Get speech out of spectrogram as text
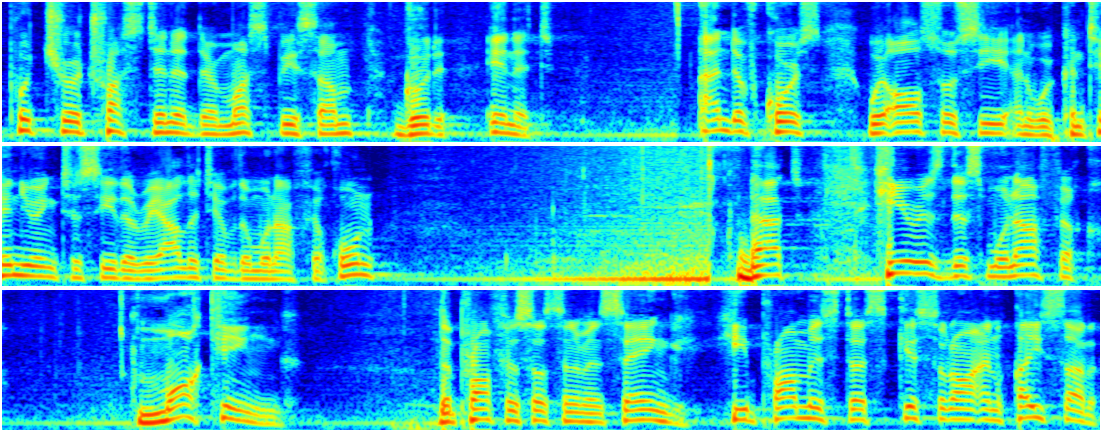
put your trust in it, there must be some good in it. And of course, we also see, and we're continuing to see the reality of the munafiqun, that here is this munafiq mocking the Prophet is saying, He promised us Kisra and Qaisar.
